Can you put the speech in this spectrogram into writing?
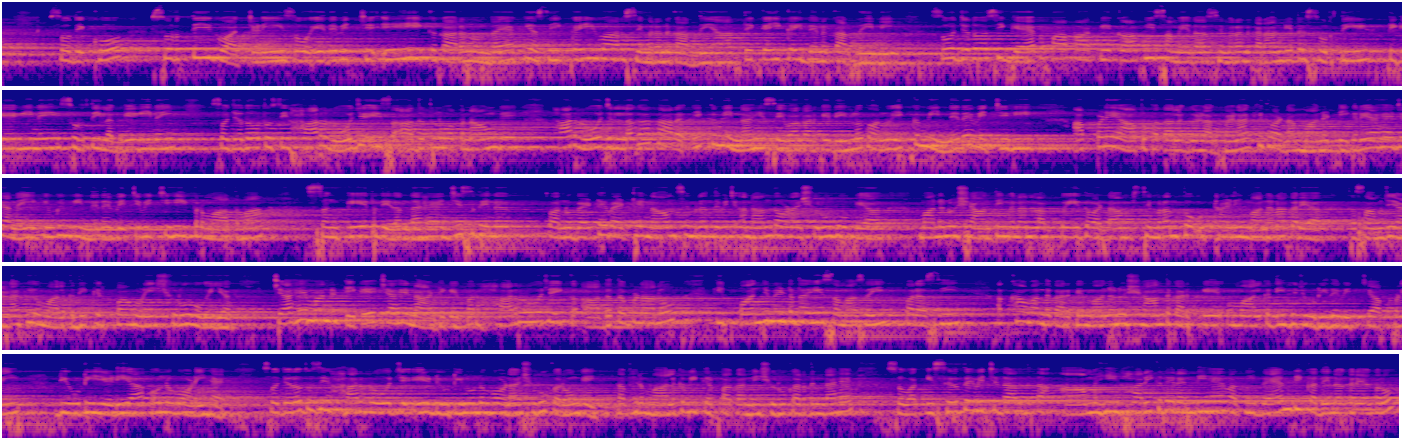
ਸੋ ਦੇਖੋ, ਸੁਰਤੀ ਗਵਾਚਣੀ ਸੋ ਇਹਦੇ ਵਿੱਚ ਇਹੀ ਇੱਕ ਕਾਰਨ ਹੁੰਦਾ ਹੈ ਕਿ ਅਸੀਂ ਕਈ ਵਾਰ ਸਿਮਰਨ ਕਰਦੇ ਹਾਂ ਤੇ ਕਈ ਕਈ ਦਿਨ ਕਰਦੇ ਹੀ ਨਹੀਂ। ਸੋ ਜਦੋਂ ਅਸੀਂ ਗੈਪ ਪਾ ਪਾ ਕੇ ਕਾਫੀ ਸਮੇਂ ਦਾ ਸਿਮਰਨ ਕਰਾਂਗੇ ਤੇ ਸੁਰਤੀ ਟਿਕੇਗੀ ਨਹੀਂ, ਸੁਰਤੀ ਲੱਗੇਗੀ ਨਹੀਂ। ਸੋ ਜਦੋਂ ਤੁਸੀਂ ਹਰ ਰੋਜ਼ ਇਸ ਆਦਤ ਨੂੰ ਅਪਣਾਓਗੇ, ਹਰ ਰੋਜ਼ ਲਗਾਤਾਰ ਇੱਕ ਮਹੀਨਾ ਹੀ ਸੇਵਾ ਕਰਕੇ ਦੇਖ ਲਓ, ਤੁਹਾਨੂੰ ਇੱਕ ਮਹੀਨੇ ਦੇ ਵਿੱਚ ਹੀ ਆਪਣੇ ਆਪ ਪਤਾ ਲੱਗਣ ਲੱਗ ਪੈਣਾ ਕਿ ਤੁਹਾਡਾ ਮਨ ਟਿਕ ਰਿਹਾ ਹੈ ਜਾਂ ਨਹੀਂ, ਕਿਉਂਕਿ ਮਹੀਨੇ ਦੇ ਵਿੱਚ ਵਿੱਚ ਹੀ ਪ੍ਰਮਾਤਮਾ ਸੰਕੇਤ ਦੇ ਦਿੰਦਾ ਹੈ। ਜਿਸ ਦਿਨ ਤੁਹਾਨੂੰ ਬੈਠੇ ਬੈਠੇ ਨਾਮ ਸਿਮਰਨ ਦੇ ਵਿੱਚ ਆਨੰਦ ਆਉਣਾ ਸ਼ੁਰੂ ਹੋ ਗਿਆ, ਮਨ ਨੂੰ ਸ਼ਾਂਤੀ ਮਿਲਣ ਲੱਗ ਪਈ, ਤੁਹਾਡਾ ਸਿਮਰਨ ਤੋਂ ਉੱਠਣ ਲਈ ਮਨ ਨਾ ਕਰਿਆ, ਤਾਂ ਸਮਝ ਜਾਣਾ ਕਿ ਉਹ ਮਾਲਕ ਦੀ ਕਿਰਪਾ ਹੋਣੀ ਸ਼ੁਰੂ ਹੋ ਗਈ ਆ। ਚਾਹੇ ਮਨ ਟਿਕੇ, ਚਾਹੇ ਨਾ ਟਿਕੇ, ਪਰ ਹਰ ਰੋਜ਼ ਇੱਕ ਆਦਤ ਬਣਾ ਲਓ ਕਿ 5 ਮਿੰਟ ਦਾ ਹੀ ਸਮਾਂ ਸਹੀ, ਪਰ ਅਸੀਂ ਅੱਖਾਂ ਬੰਦ ਕਰਕੇ, ਮਨ ਨੂੰ ਸ਼ਾਂਤ ਕਰਕੇ, ਉਹ ਮਾਲਕ ਦੀ ਹਜ਼ੂਰੀ ਦੇ ਵਿੱਚ ਆਪਣੀ ਡਿਊਟੀ ਜਿਹੜੀ ਆ, ਉਹ ਨਿਭਾਉਣੀ ਹੈ। ਸੋ ਜਦੋਂ ਤੁਸੀਂ ਹਰ ਰੋਜ਼ ਇਹ ਡਿਊਟੀ ਨੂੰ ਨਿਭਾਉਣਾ ਸ਼ੁਰੂ ਕਰੋਗੇ, ਤਾਂ ਫਿਰ ਮਾਲਕ ਵੀ ਕਿਰਪਾ ਕਰਨੀ ਸ਼ੁਰੂ ਕਰ ਦਿੰਦਾ ਹੈ। ਸੋ ਬਾਕੀ ਸਿਰ ਦੇ ਵਿੱਚ ਦਰਦ ਤਾਂ ਆਮ ਹੀ ਹਰ ਇੱਕ ਦੇ ਰਹਿੰਦੀ ਹੈ, ਬਾਕੀ ਵਹਿਮ ਵੀ ਕਦੇ ਨਾ ਕਰਿਆ ਕਰੋ।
